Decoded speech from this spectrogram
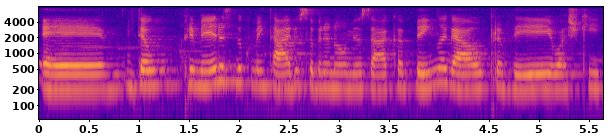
É, então, primeiro esse documentário sobre a Naomi Osaka, bem legal para ver. Eu acho que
